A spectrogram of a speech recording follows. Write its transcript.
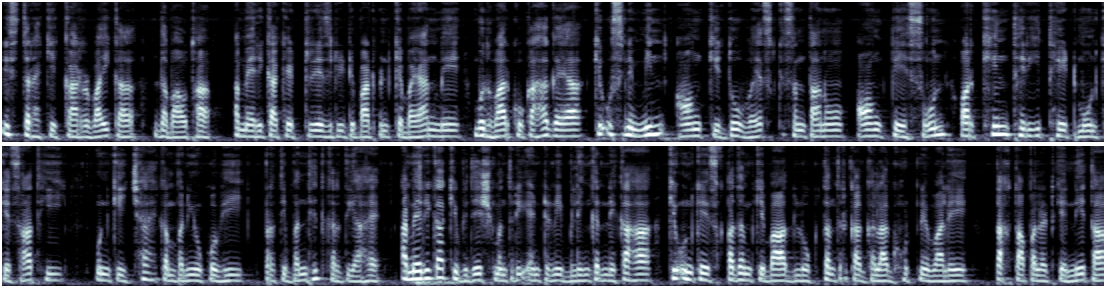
इस तरह की कार्रवाई का दबाव था। अमेरिका के ट्रेजरी डिपार्टमेंट के बयान में बुधवार को कहा गया कि उसने मिन ओंग के दो वयस्क संतानों ओंग पे सोन और खिन थेरी थेटमोन के साथ ही उनकी छह कंपनियों को भी प्रतिबंधित कर दिया है। अमेरिका के विदेश मंत्री एंटनी ब्लिंकन ने कहा कि उनके इस कदम के बाद लोकतंत्र का गला घोटने वाले तख्ता पलट के नेता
